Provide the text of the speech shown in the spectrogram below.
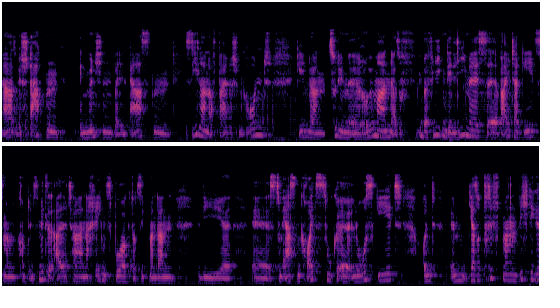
Ja, also wir starten in München bei den ersten Siedlern auf bayerischem Grund gehen dann zu den äh, Römern, also überfliegen den Limes, äh, weiter geht's, man kommt ins Mittelalter, nach Regensburg, dort sieht man dann, wie äh, es zum ersten Kreuzzug losgeht. Und ähm, ja, so trifft man wichtige,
